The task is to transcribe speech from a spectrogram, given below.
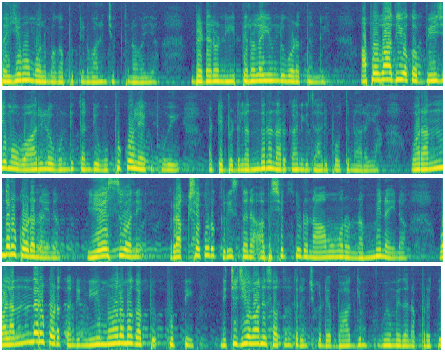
దయ్యము మూలముగా పుట్టినవారని చెప్తున్నావయ్యా. బిడ్డలో నీ పిల్లలయ్యుండి కూడా తండ్రి అపవాది ఒక బీజము వారిలో ఉండి తండ్రి ఒప్పుకోలేకపోయి అట్టి బిడ్డలందరూ నరకానికి జారిపోతున్నారయ్యా. వారందరూ కూడా నాయన యేసు అనే రక్షకుడు క్రీస్తు అనే అభిషక్తుడు నామమును నమ్మినైనా వాళ్ళందరూ కూడా తండ్రి నీ మూలముగా పు- పుట్టి నిత్య జీవాన్ని స్వతంత్రించుకునే భాగ్యం భూమి మీద ప్రతి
